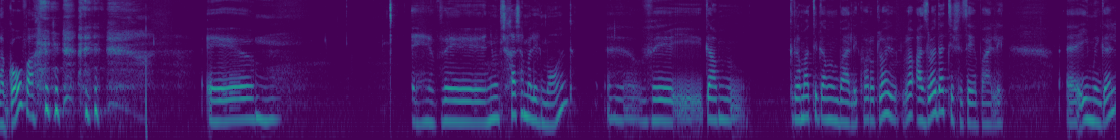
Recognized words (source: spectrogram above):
לגובה. אמ, אה, ואני ממשיכה שם ללמוד, אה, וגם למדתי גם עם בעלי, כבר עוד לא, לא, אז לא ידעתי שזה יהיה בעלי, אה, עם יגאל.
